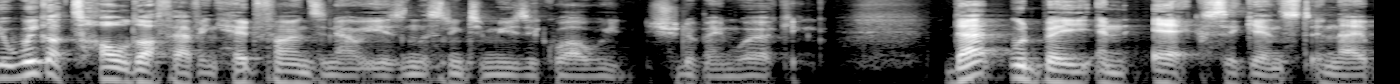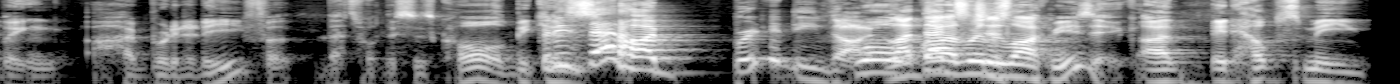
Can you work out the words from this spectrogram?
We got told off having headphones in our ears and listening to music while we should have been working. That would be an X against enabling hybridity. For that's what this is called. Because but is that hybridity though well, like that's I really just, like music. I, it helps me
